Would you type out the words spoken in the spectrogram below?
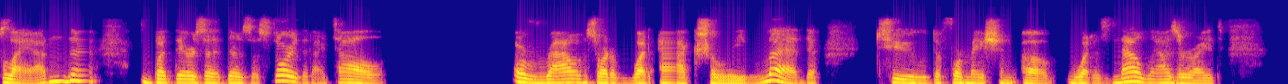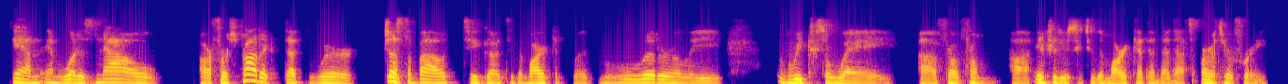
planned but there's a there's a story that i tell around sort of what actually led to the formation of what is now lazurite and and what is now our first product that we're just about to go to the market with, literally weeks away uh, from from uh, introducing to the market, and that that's Arthro free.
